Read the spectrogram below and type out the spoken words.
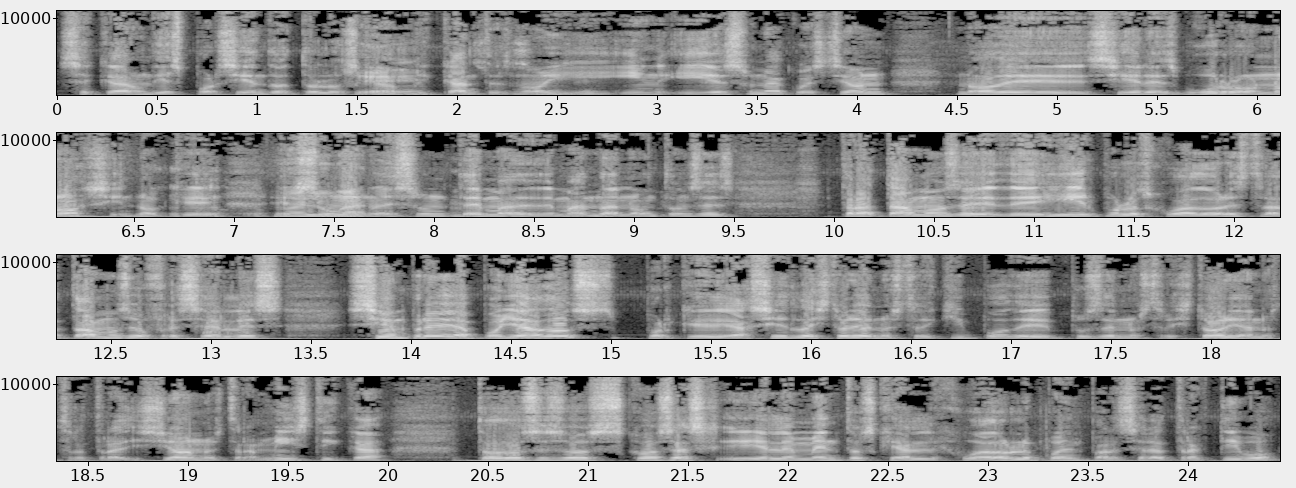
se quedaron 10% de todos los aplicantes, ¿no? y, y, es una cuestión no de si eres burro o no, sino que es, un, es un tema de demanda, ¿no? Entonces, tratamos de, ir por los jugadores, tratamos de ofrecerles siempre apoyados, porque así es la historia de nuestro equipo, de, pues de nuestra historia, nuestra tradición, nuestra mística, todas esas cosas y elementos que al jugador le pueden parecer atractivo,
